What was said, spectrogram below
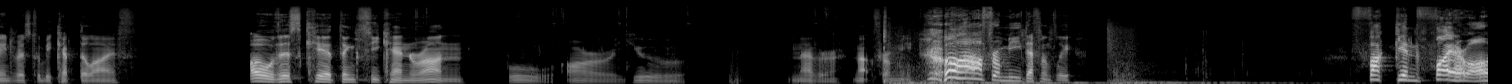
dangerous to be kept alive. Oh, this kid thinks he can run. Who are you? Never. Not from me. Ah, from me, definitely. Fucking fireballs!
